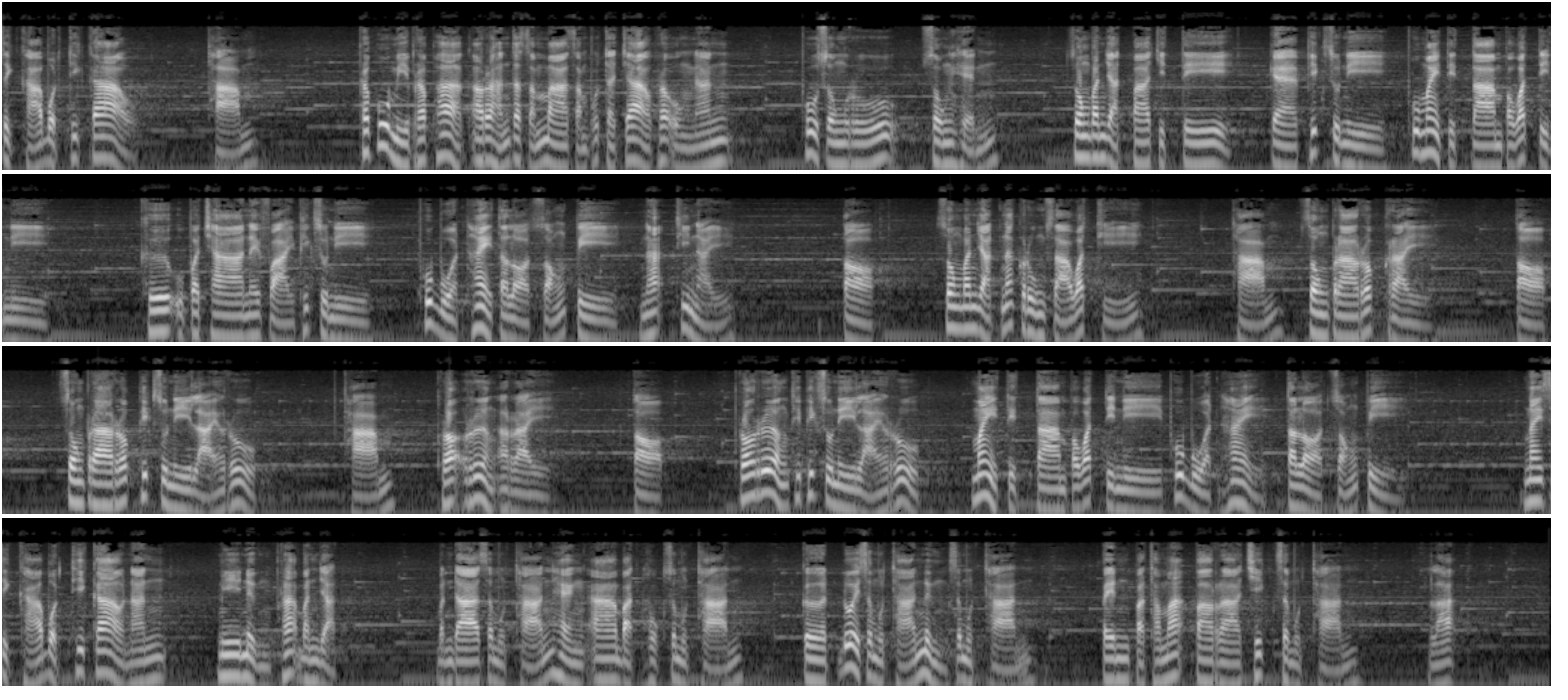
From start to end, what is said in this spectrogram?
สิกขาบทที่ 9 ถาม พระผู้มีพระภาคอรหันตสัมมาสัมพุทธเจ้าพระองค์นั้น ผู้ทรงรู้ทรงเห็น ทรงบัญญัติปาจิตตี แก่ภิกษุณีผู้ไม่ติดตามประวัตินี คืออุปชาในฝ่ายภิกษุณี ผู้บวชให้ตลอดสองปีณที่ไหน ตอบ ทรงบัญญัติณกรุงสาวัตถี ถาม ทรงปรารบใคร ตอบ ทรงปรารบภิกษุณีหลายรูป ถาม เพราะเรื่องอะไร ตอบ เพราะเรื่องที่ภิกษุณีหลายรูป ไม่ติดตามประวัตินีผู้บวชให้ตลอดสองปี ในสิกขาบทที่ 9 นั้น มีหนึ่งพระบัญญัติ บรรดาสมุดฐานแห่งอาบัตหกสมุดฐานเกิดด้วยสมุดฐานหนึ่งสมุดฐาน เป็นปัทมะปาราชิกสมุดฐาน ละ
